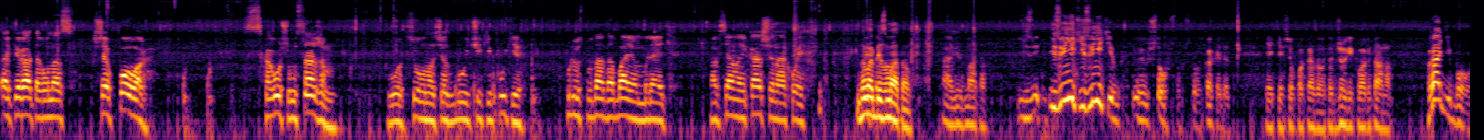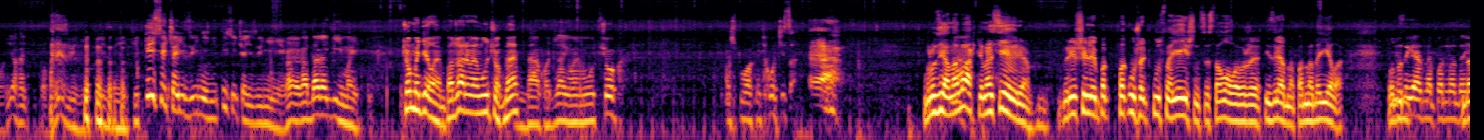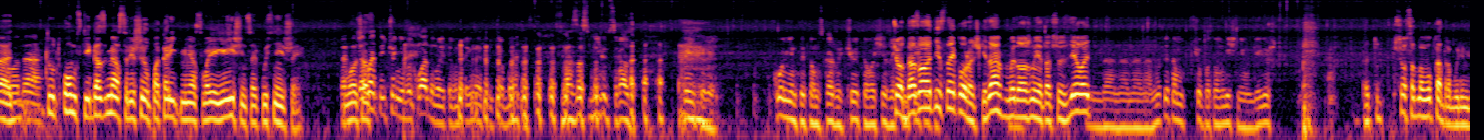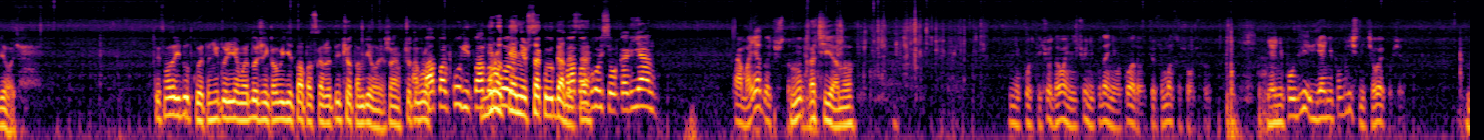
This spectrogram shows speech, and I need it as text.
оператор у нас шеф-повар с хорошим стажем. Вот, все у нас сейчас будет чики-пуки. Плюс туда добавим, блядь, овсяной каши, нахуй. Давай без Быстрого. матов. А, без матов. Изв- Извините, извините. Э, Что, что, что, как этот? Я тебе все показывал, это Джори Квартанов. Ради бога, я хочу извините, извините. Тысяча извинений, тысяча извинений, дорогие мои. Что мы делаем? Поджариваем лучок, да? Да, поджариваем лучок. Аж плакать хочется. Друзья, на Да. вахте на севере решили пок- покушать вкусно яичницы. Столовая уже изрядно поднадоела. Вот Изрядно поднадоело, да. Тут омский газмяс решил покорить меня своей яичницей вкуснейшей. Да Вот ты давай ты что не выкладывай это в интернет, ты что? Нас засмеют сразу. Хейтеры. Комменты там скажут, что это вообще за... Что, до золотистой корочки, да? Мы должны это все сделать. Да, да, да, да. Ну ты там что потом лишнее уберешь? Да тут все с одного кадра будем делать. Ты смотри, дудку эту не кури, моя доченька увидит, папа скажет, ты что там делаешь, а? Что ты А в рот, папа курит, папа, в рот тянешь всякую гадость, папа а? бросил кальян. А, моя дочь что ли? Ну, а чья, ну? Не, Кость, ты что, давай ничего никуда не выкладывай. Что, с ума сошел, что ли? Я не, публи... я не публичный человек вообще.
